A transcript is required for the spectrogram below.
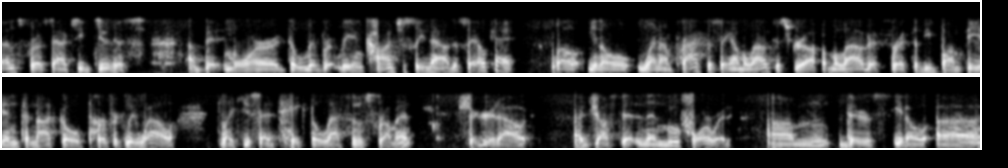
sense for us to actually do this a bit more deliberately and consciously now to say, okay, well, you know, when I'm practicing, I'm allowed to screw up. I'm allowed for it to be bumpy and to not go perfectly well. Like you said, take the lessons from it, figure it out, adjust it, and then move forward. Um, there's, you know, uh,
